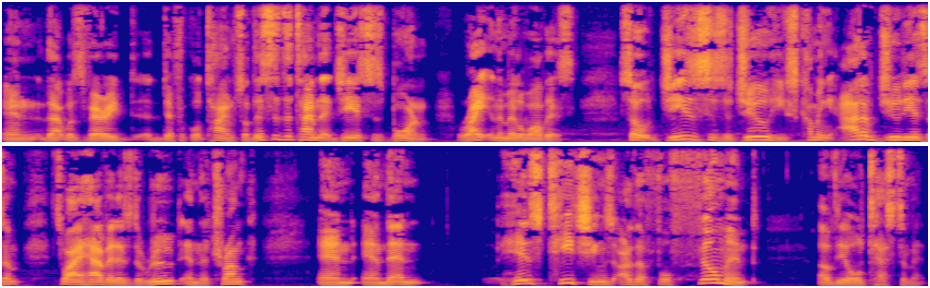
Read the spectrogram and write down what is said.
and that was very difficult time. So this is the time that Jesus is born, right in the middle of all this. So Jesus is a Jew. He's coming out of Judaism. That's why I have it as the root and the trunk. And, and then his teachings are the fulfillment of the Old Testament.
